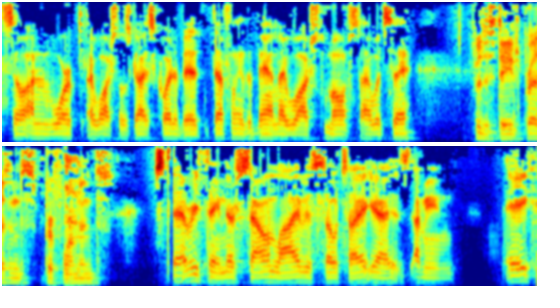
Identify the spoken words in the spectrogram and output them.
So on Warped, I watch those guys quite a bit. Definitely the band I watched most, I would say. For the stage presence, performance. Everything. Their sound live is so tight. Yeah, it's, I mean, AK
